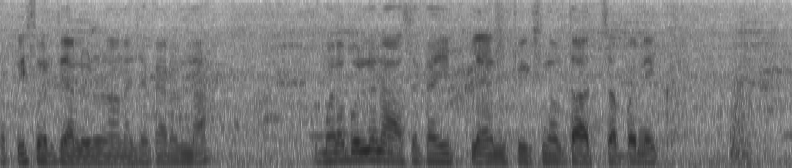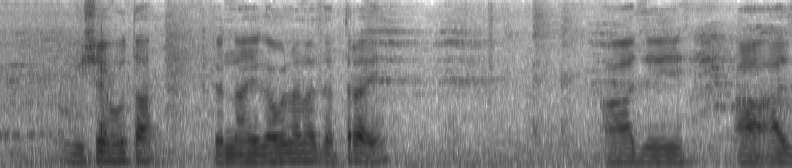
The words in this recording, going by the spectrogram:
ऑफिसवरती आलेलो नानाच्या कारण ना तुम्हाला बोललो ना असं काही प्लॅन फिक्स नव्हता. आजचा पण एक विषय होता. तर नायगावला ना जत्रा आहे. आज आ हा आज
